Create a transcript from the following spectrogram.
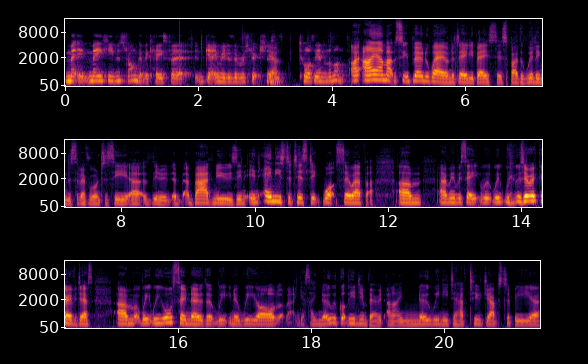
make even stronger the case for getting rid of the restrictions yeah towards the end of the month. I, I am absolutely blown away on a daily basis by the willingness of everyone to see, uh, you know, bad news in, in any statistic whatsoever. Um, I mean, we say we, we, we zero COVID deaths. Um, we we also know that we, you know, we are. Yes, I know we've got the Indian variant, and I know we need to have two jabs to be uh,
